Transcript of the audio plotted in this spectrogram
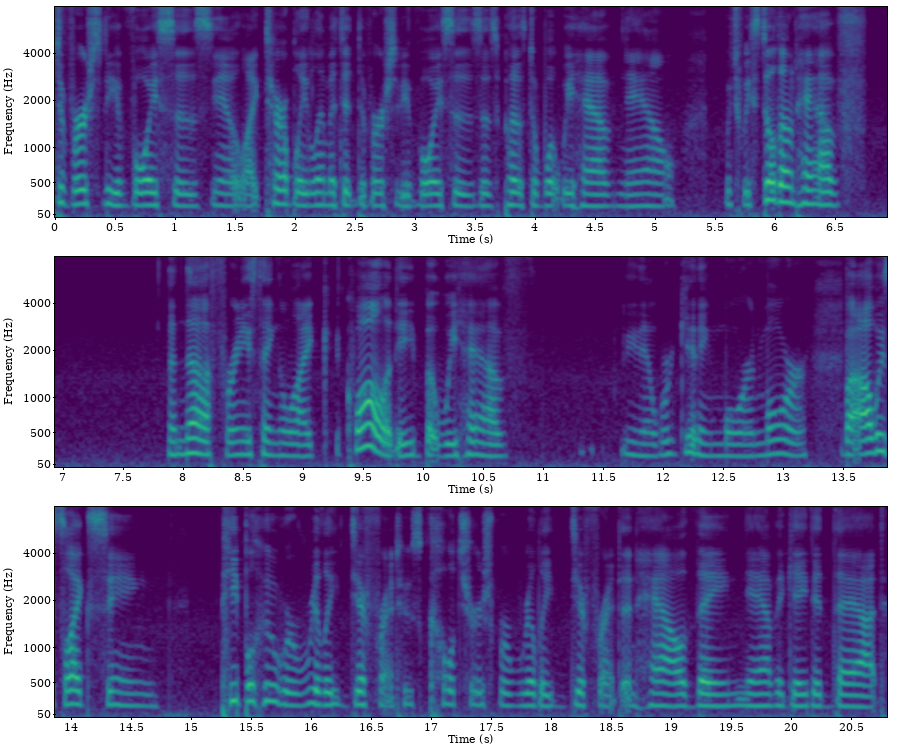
diversity of voices. You know, like terribly limited diversity of voices as opposed to what we have now, which we still don't have enough for anything like equality, but we have, you know, we're getting more and more. But I always like seeing people who were really different, whose cultures were really different, and how they navigated that.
